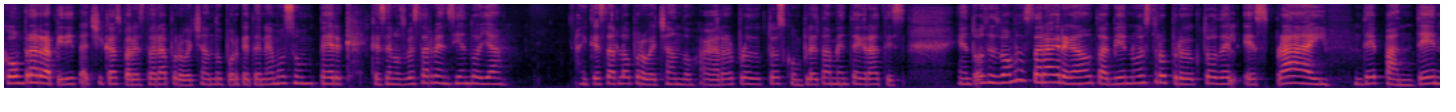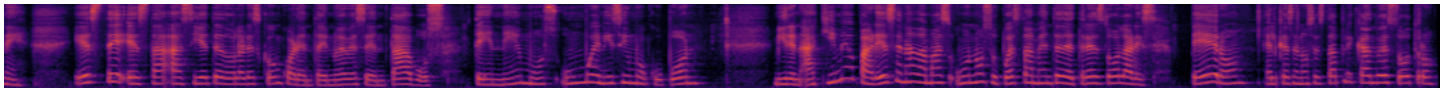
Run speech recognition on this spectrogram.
Compra rapidita, chicas, para estar aprovechando porque tenemos un perk que se nos va a estar venciendo ya. Hay que estarlo aprovechando, agarrar productos completamente gratis. Entonces vamos a estar agregando también nuestro producto del spray de Pantene. Este está a 7 dólares con 49 centavos. Tenemos un buenísimo cupón. Miren, aquí me aparece nada más uno supuestamente de 3 dólares, pero el que se nos está aplicando es otro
